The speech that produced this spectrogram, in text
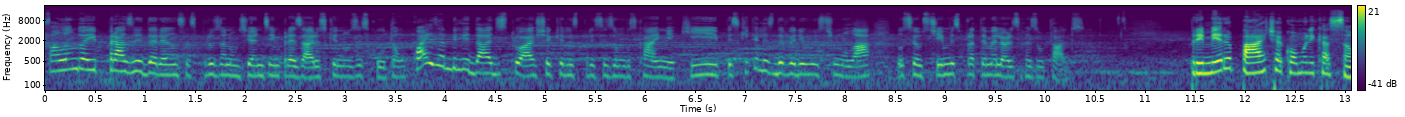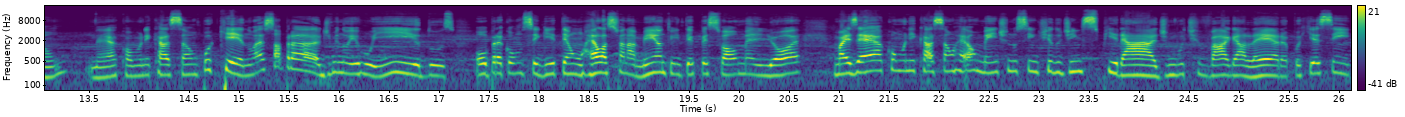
Falando aí para as lideranças, para os anunciantes e empresários que nos escutam, quais habilidades tu acha que eles precisam buscar em equipes? O que, que eles deveriam estimular nos seus times para ter melhores resultados? Primeira parte é comunicação né? A comunicação, porque não é só para diminuir ruídos ou para conseguir ter um relacionamento interpessoal melhor, mas é a comunicação realmente no sentido de inspirar, de motivar a galera, porque assim,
